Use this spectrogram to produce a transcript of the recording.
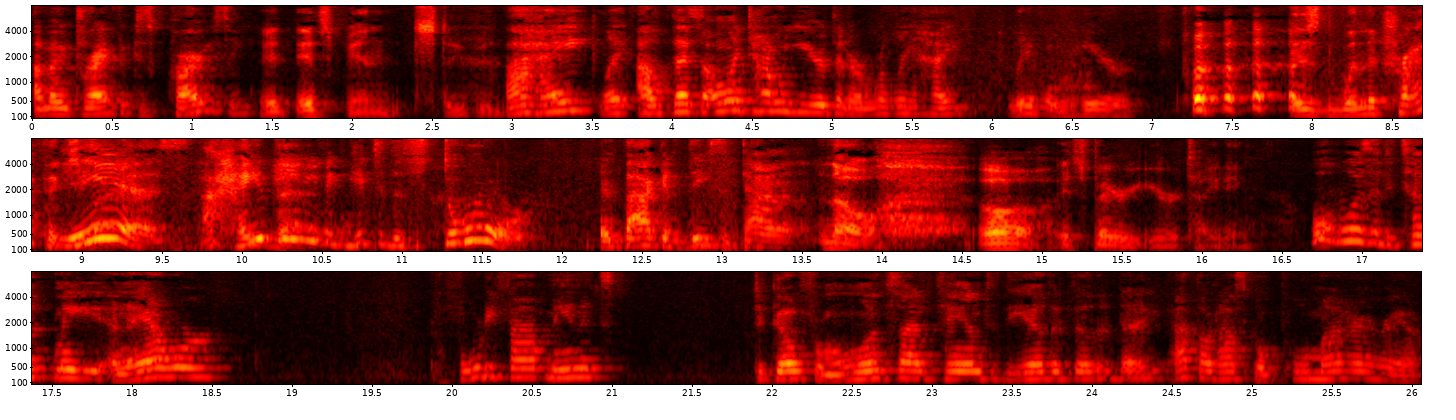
I mean, traffic is crazy. It, it's been stupid. I hate. Like, I, that's the only time of year that I really hate living here. Is when the traffic's yes, bad. I hate you that. You can't even get to the store and back at a decent time. No. Oh, it's very irritating. What was it? It took me an hour, forty-five minutes to go from one side of town to the other the other day. I thought I was going to pull my hair out.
